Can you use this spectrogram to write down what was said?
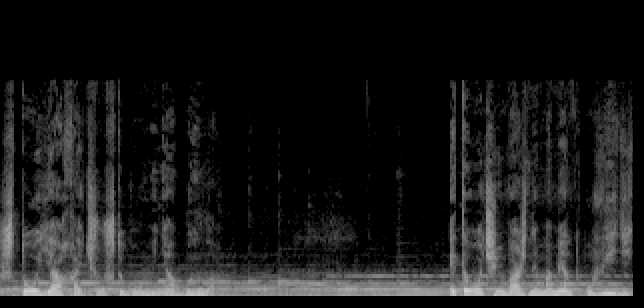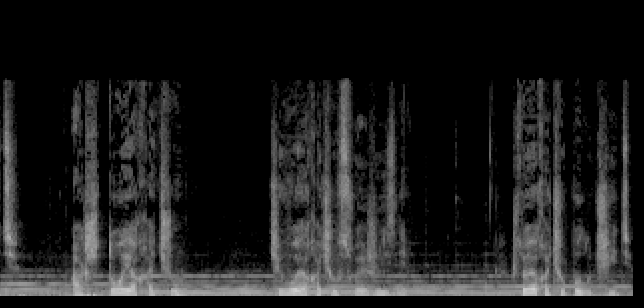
что я хочу, чтобы у меня было. Это очень важный момент увидеть, а что я хочу – чего я хочу в своей жизни, что я хочу получить,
